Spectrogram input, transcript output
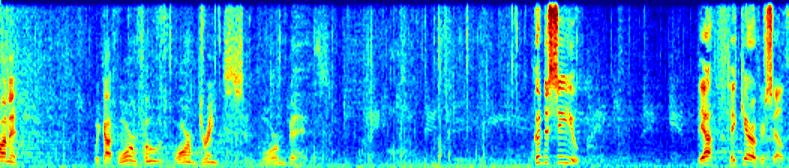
on in. We got warm food, warm drinks, and warm beds. Good to see you. Yeah, take care of yourself.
